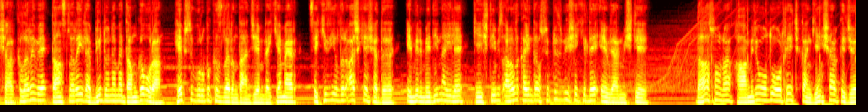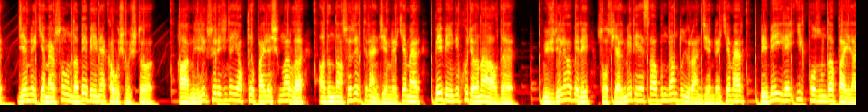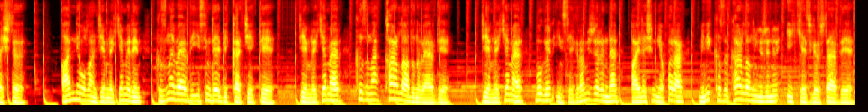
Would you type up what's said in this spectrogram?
Şarkıları ve danslarıyla bir döneme damga vuran Hepsi grubu kızlarından Cemre Kemer, 8 yıldır aşk yaşadığı Emir Medina ile geçtiğimiz Aralık ayında sürpriz bir şekilde evlenmişti. Daha sonra hamile olduğu ortaya çıkan genç şarkıcı Cemre Kemer sonunda bebeğine kavuşmuştu. Hamilelik sürecinde yaptığı paylaşımlarla adından söz ettiren Cemre Kemer bebeğini kucağına aldı. Müjdeli haberi sosyal medya hesabından duyuran Cemre Kemer bebeğiyle ilk pozunda paylaştı. Anne olan Cemre Kemer'in kızına verdiği isim de dikkat çekti. Cemre Kemer kızına Karla adını verdi. Cemre Kemer bugün Instagram üzerinden paylaşım yaparak minik kızı Karla'nın yüzünü ilk kez gösterdi.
